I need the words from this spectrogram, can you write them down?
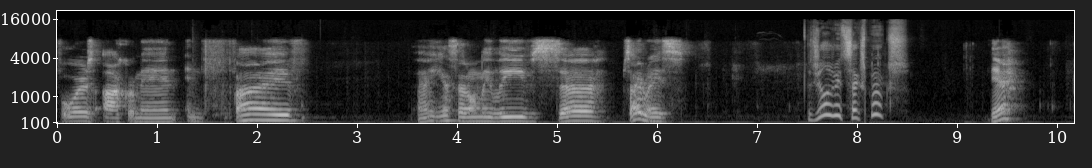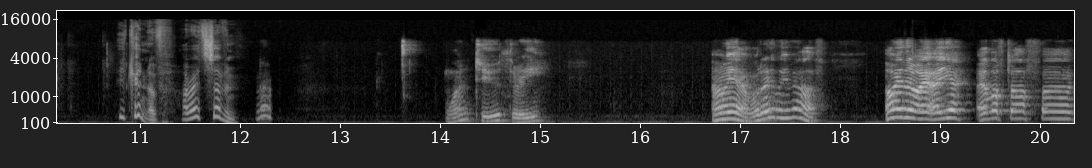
four is Aquaman, and five. I guess that only leaves uh, Sideways. Did you only read six books? Yeah. You couldn't have. I read seven. One, two, three. Oh yeah, what did I leave off? Oh, I know. I, I yeah, I left off uh,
